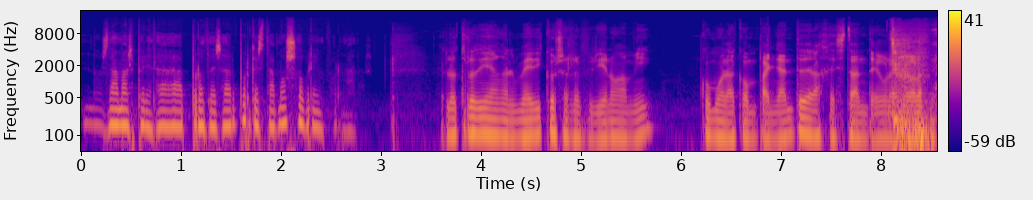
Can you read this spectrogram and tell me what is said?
nos da más pereza procesar porque estamos sobreinformados. El otro día en el médico se refirieron a mí como el acompañante de la gestante una ecografía.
